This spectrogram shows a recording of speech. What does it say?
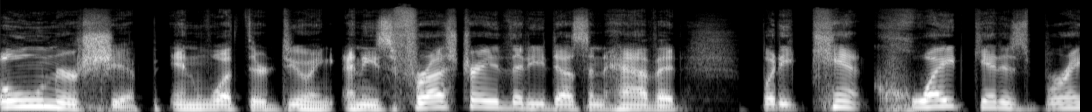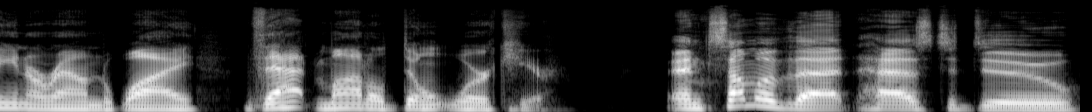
ownership in what they're doing. And he's frustrated that he doesn't have it, but he can't quite get his brain around why that model don't work here. And some of that has to do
